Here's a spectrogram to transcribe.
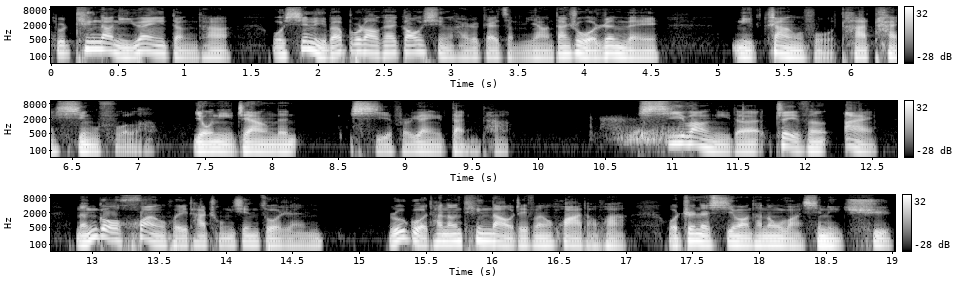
就是听到你愿意等他，我心里边不知道该高兴还是该怎么样。但是我认为，你丈夫他太幸福了，有你这样的媳妇儿愿意等他。希望你的这份爱能够换回他重新做人。如果他能听到这番话的话，我真的希望他能往心里去。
